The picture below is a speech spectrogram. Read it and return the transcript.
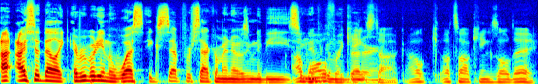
I, I said that like everybody in the West except for Sacramento is going to be I'm all significantly for better. Kings talk. I'll I'll talk Kings all day.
